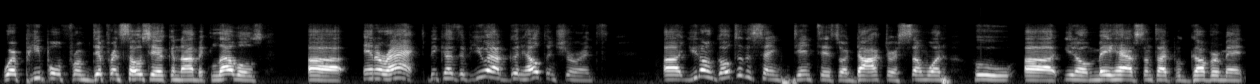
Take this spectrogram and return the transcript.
where people from different socioeconomic levels uh, interact. Because if you have good health insurance, uh, you don't go to the same dentist or doctor as someone who, uh, you know, may have some type of government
